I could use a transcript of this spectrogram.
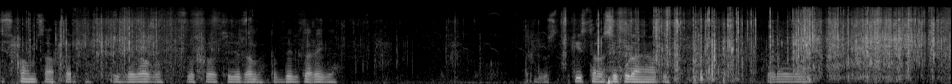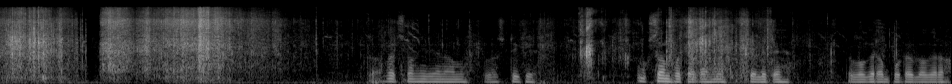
जिसको हम साफ़ करके इस जगह को दोस्तों, अच्छी जगह में तब्दील करेंगे। तो किस तरह से कूड़ा है यहाँ पे? पड़े हुए कागज़ का नहीं लेना हमें प्लास्टिक है नुकसान पहुँचाता है ले लेते हैं। तो वगैरह बोतल वगैरह,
